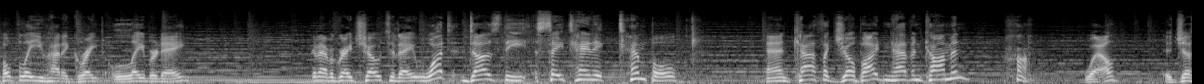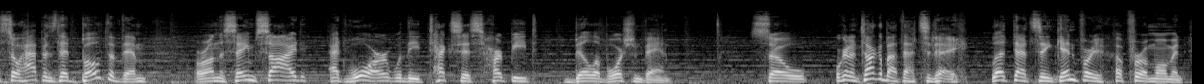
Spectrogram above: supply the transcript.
Hopefully, you had a great Labor Day. Going to have a great show today. What does the Satanic Temple and Catholic Joe Biden have in common? Huh. Well, it just so happens that both of them are on the same side at war with the Texas heartbeat bill abortion ban. So we're going to talk about that today. Let that sink in for you for a moment.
